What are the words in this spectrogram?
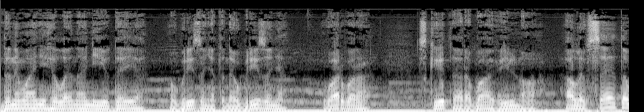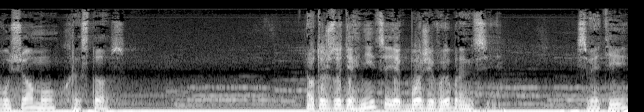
де нема ні Гелена, ні юдея, обрізання та необрізання, варвара, скита, раба, вільного, але все та в усьому Христос. Отож зодягніться, як Божі вибранці, святі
